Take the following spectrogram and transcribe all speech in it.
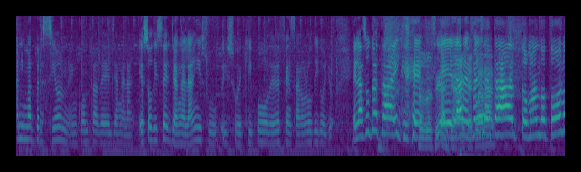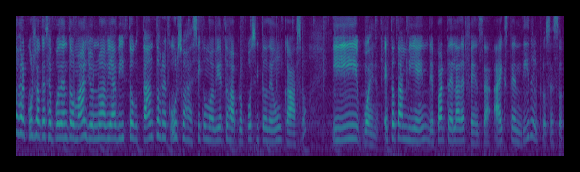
animadversión en contra de Jean Alain. Eso dice Jean Alain y su, y su equipo de defensa, no lo digo yo. El asunto está en que, eh, la defensa está tomando todos los recursos que se pueden tomar. Yo no había visto tantos recursos así como abiertos a propósito de un caso. Y bueno, esto también de parte de la defensa ha extendido el proceso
